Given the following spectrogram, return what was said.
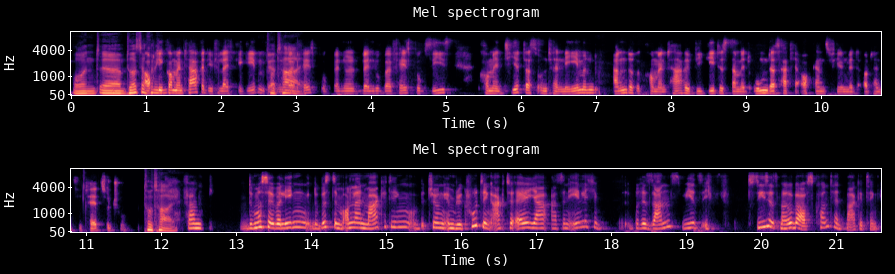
Und äh, du hast ja auch die Kommentare, die vielleicht gegeben werden total. bei Facebook. Wenn du, wenn du bei Facebook siehst, kommentiert das Unternehmen andere Kommentare, wie geht es damit um? Das hat ja auch ganz viel mit Authentizität zu tun. Total. Du musst ja überlegen, du bist im Online-Marketing, Beziehungsweise im Recruiting aktuell ja, hast eine ähnliche Brisanz wie jetzt, ich ziehe es jetzt mal rüber aufs Content-Marketing.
